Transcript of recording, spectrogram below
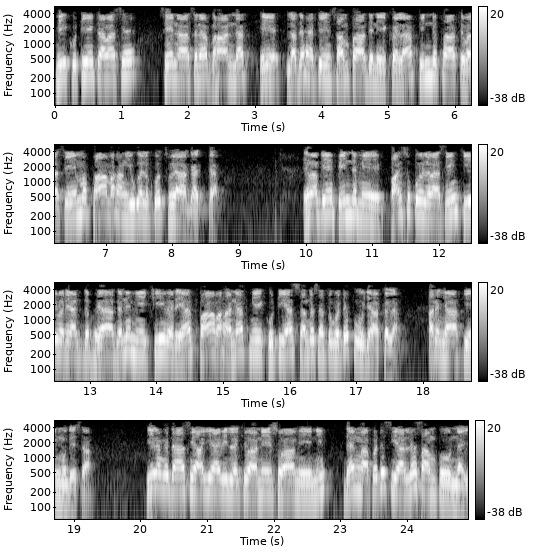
මේ කුටියට අවශ්‍ය සේනාසන භාණ්ඩත් ඒ ලද හැටින් සම්පාදනය කළා පින්ඩපාත වශයෙන්ම පාමහන් යුගලකුත් හොයාගත්තා. ඒ වගේ පින්ඩ මේ පංසුකෝල වශයෙන් චීවරයක්ද හොයාගෙන මේ චීවරයත් පාවහනත් මේ කුටිය සංඝ සතුකට පූජා කළා. අර ඥාතියින් උදෙසා. ඊළඟ දාසේ අයියා ඇවිල්ලා කිව්වා අනේ ස්වාමීනි දැන් අපට සියල්ල සම්පූර්ණයි.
